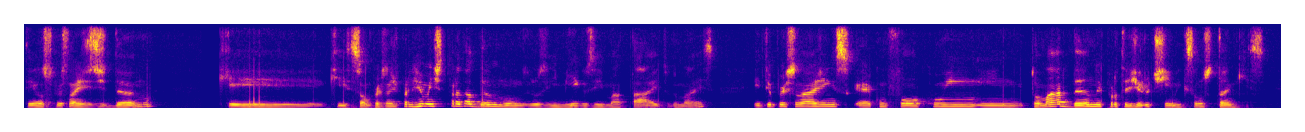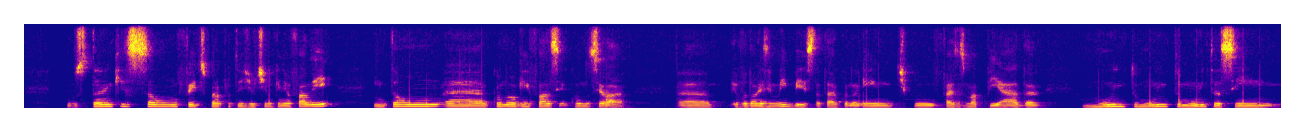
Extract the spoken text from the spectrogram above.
Tem os personagens de dano, que, que são personagens pra, realmente para dar dano nos, inimigos e matar e tudo mais. E tem personagens é, com foco em, em tomar dano e proteger o time, que são os tanques. Os tanques são feitos para proteger o time, que nem eu falei. Então, ah, quando alguém fala assim, quando, sei lá, ah, eu vou dar um exemplo bem besta, tá? Quando alguém, tipo, faz uma piada muito, muito, muito, assim,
